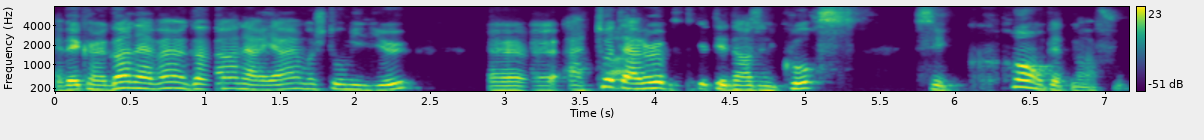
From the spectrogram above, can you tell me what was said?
avec un gars en avant, un gars en arrière, moi je suis au milieu, euh, à tout à l'heure parce que tu es dans une course, c'est complètement fou.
